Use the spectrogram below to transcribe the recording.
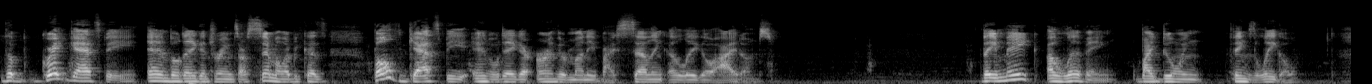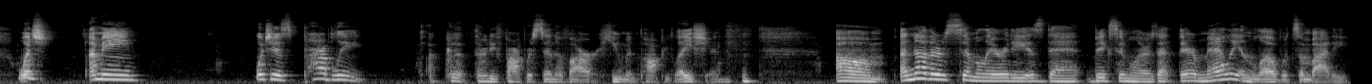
the Great Gatsby and Bodega Dreams are similar because both Gatsby and Bodega earn their money by selling illegal items. They make a living by doing things illegal, which I mean, which is probably a good 35% of our human population. um, another similarity is that, big similar is that they're madly in love with somebody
